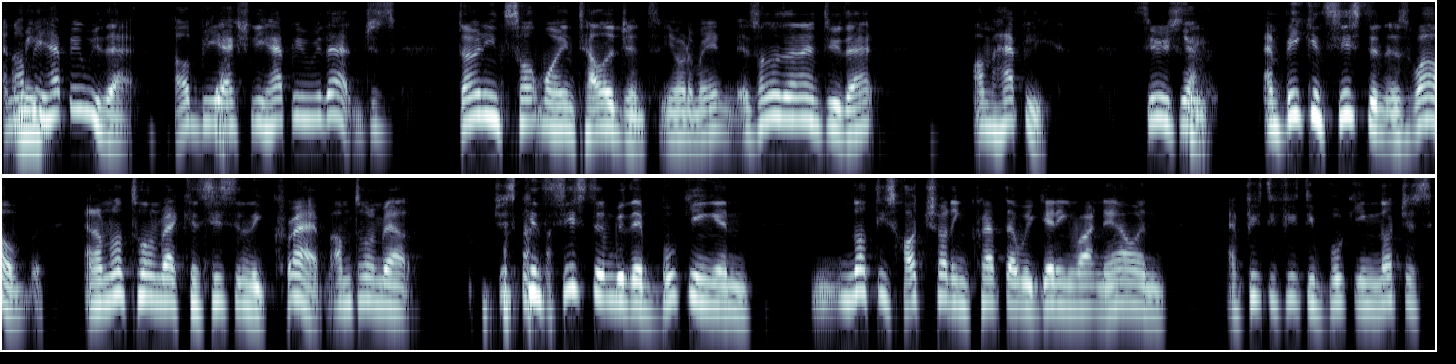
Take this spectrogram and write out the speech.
And I I'll be happy with that. I'll be Yeah. actually happy with that. Just don't insult my intelligence. You know what I mean? As long as I don't do that, I'm happy. Seriously. And be consistent as well. And I'm not talking about consistently crap. I'm talking about just consistent with their booking and not this hot shotting crap that we're getting right now and and 50-50 booking, not just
